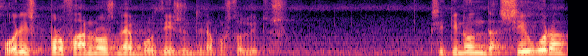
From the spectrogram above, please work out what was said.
χωρίς προφανώς να εμποδίζουν την αποστολή τους. Ξεκινώντας σίγουρα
